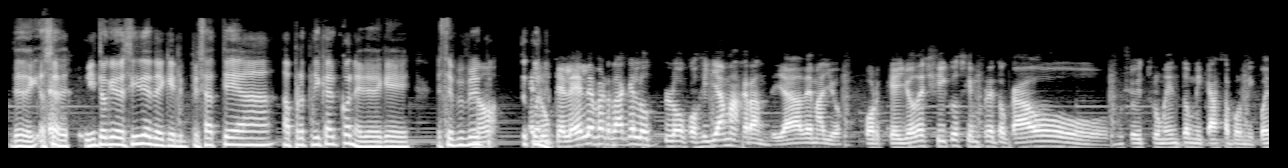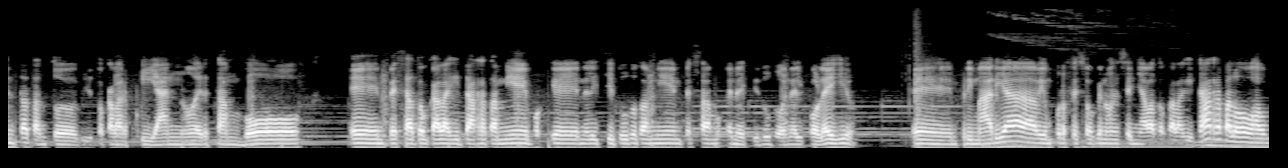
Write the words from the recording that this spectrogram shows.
Desde, o sea, desde pequeñito quiero decir, desde que empezaste a, a practicar con él, desde que este primer el ukelele es verdad que lo, lo, cogí ya más grande, ya de mayor, porque yo de chico siempre he tocado muchos instrumentos en mi casa por mi cuenta, tanto yo tocaba el piano, el tambor, eh, empecé a tocar la guitarra también, porque en el instituto también empezamos, en el instituto, en el colegio, eh, en primaria había un profesor que nos enseñaba a tocar la guitarra para los,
